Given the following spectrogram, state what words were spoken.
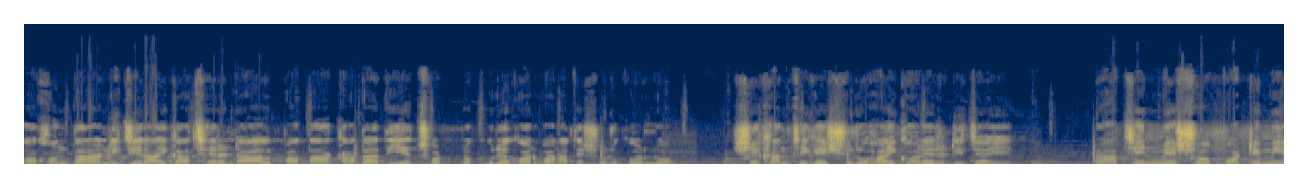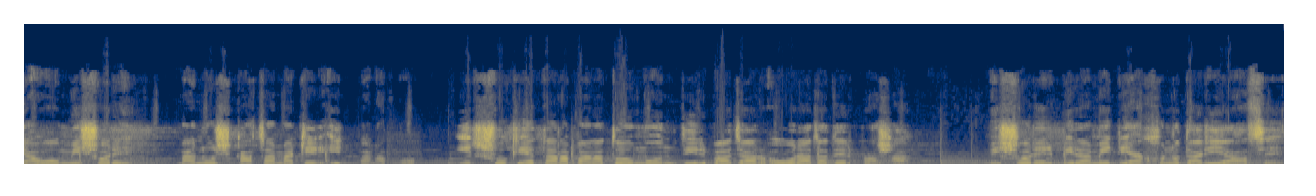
তখন তারা নিজেরাই গাছের ডাল, পাতা, কাদা দিয়ে ছোট্ট কুড়ে ঘর বানাতে শুরু করল। সেখান থেকে শুরু হয় ঘরের ডিজাইন। প্রাচীন মেসোপটেমিয়া ও মিশরে মানুষ কাঁচামাটির ইট বানাতো। ইট শুকিয়ে তারা বানাতো মন্দির, বাজার ও রাজাদের প্রাসাদ। মিশরের পিরামিড এখনও দাঁড়িয়ে আছে।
